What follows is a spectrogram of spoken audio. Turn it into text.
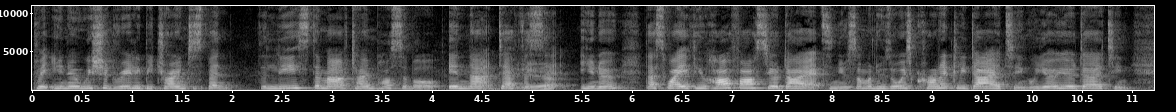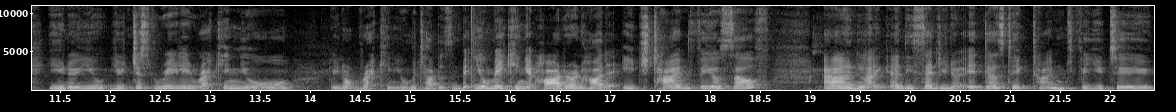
but you know, we should really be trying to spend the least amount of time possible in that deficit. You know, that's why if you half-ass your diets and you're someone who's always chronically dieting or yo-yo dieting, you know, you you're just really wrecking your you're not wrecking your metabolism, but you're making it harder and harder each time for yourself. And like and he said, you know, it does take time for you to,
